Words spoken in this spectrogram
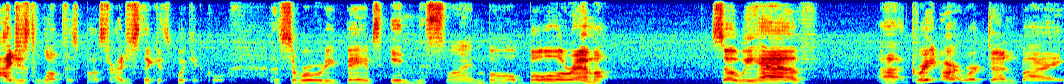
I just love this poster. I just think it's wicked cool. Sorority Babes in the Slime Ball Bowl-O-Rama. So we have uh, great artwork done by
